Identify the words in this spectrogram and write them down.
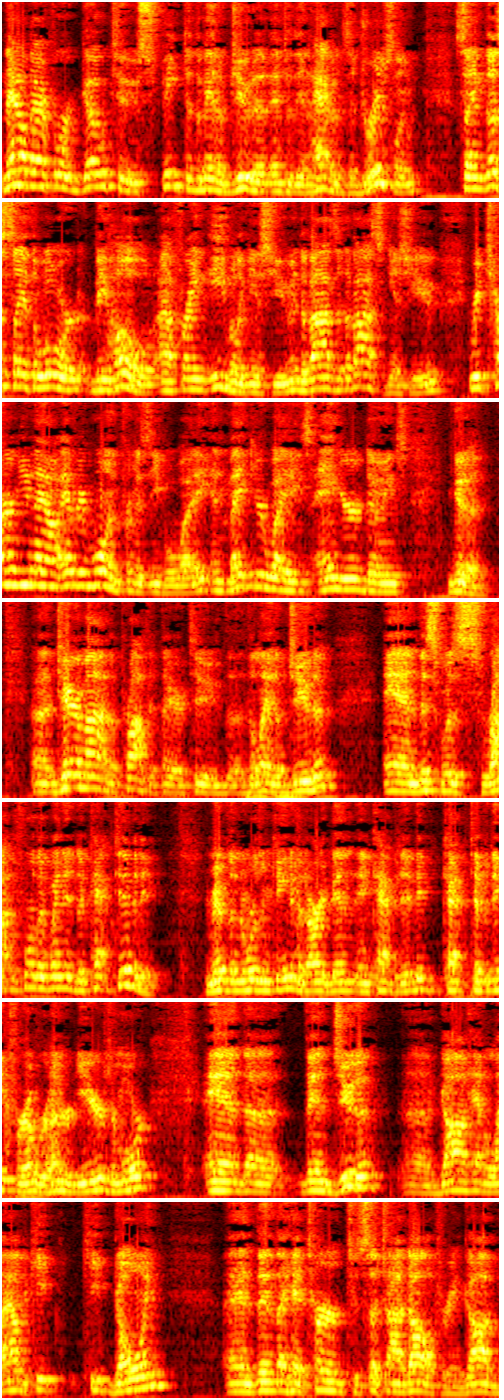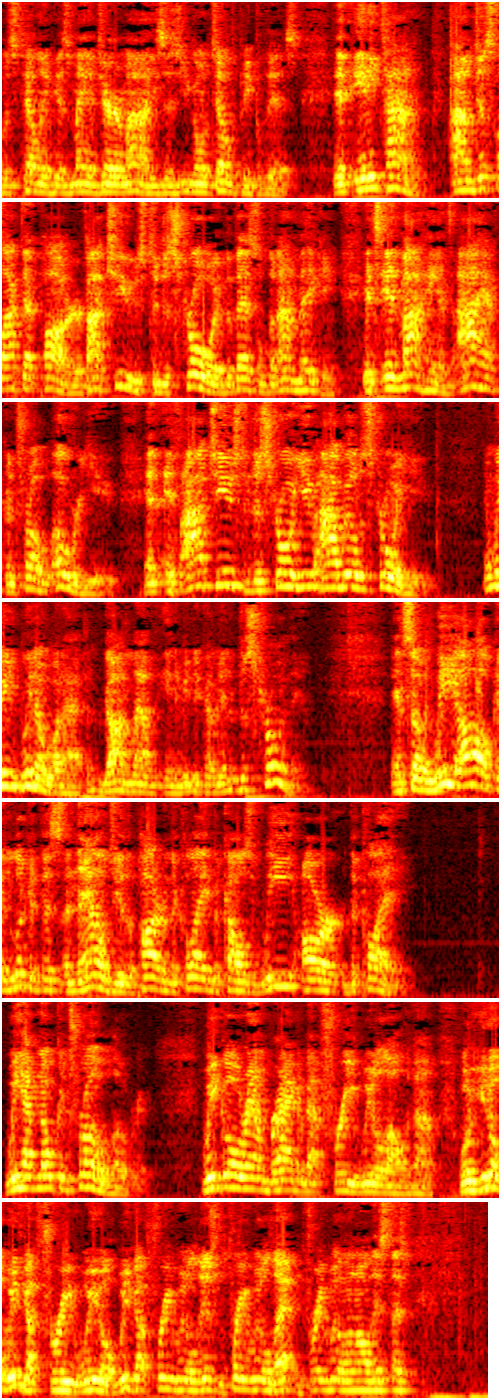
Now therefore go to speak to the men of Judah and to the inhabitants of Jerusalem, saying, Thus saith the Lord, Behold, I frame evil against you, and devise a device against you. Return you now every one from his evil way, and make your ways and your doings good. Uh, Jeremiah the prophet there to the, the land of Judah, and this was right before they went into captivity. Remember, the northern kingdom had already been in captivity, captivity for over 100 years or more. And uh, then Judah uh, God had allowed to keep keep going, and then they had turned to such idolatry. And God was telling His man Jeremiah, He says, "You're going to tell the people this at any time." I'm just like that potter. If I choose to destroy the vessel that I'm making, it's in my hands. I have control over you. And if I choose to destroy you, I will destroy you. And we, we know what happened. God allowed the enemy to come in and destroy them. And so we all can look at this analogy of the potter and the clay because we are the clay. We have no control over it. We go around bragging about free will all the time. Well, you know, we've got free will. We've got free will this and free will that and free will and all this. Uh,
